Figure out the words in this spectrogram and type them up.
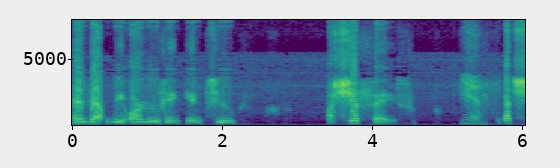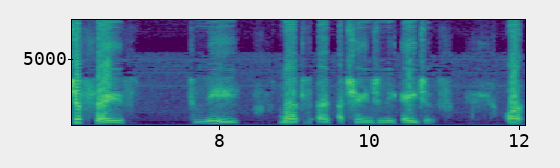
And that we are moving into a shift phase. Yes. That shift phase, to me, marks a, a change in the ages. Our,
